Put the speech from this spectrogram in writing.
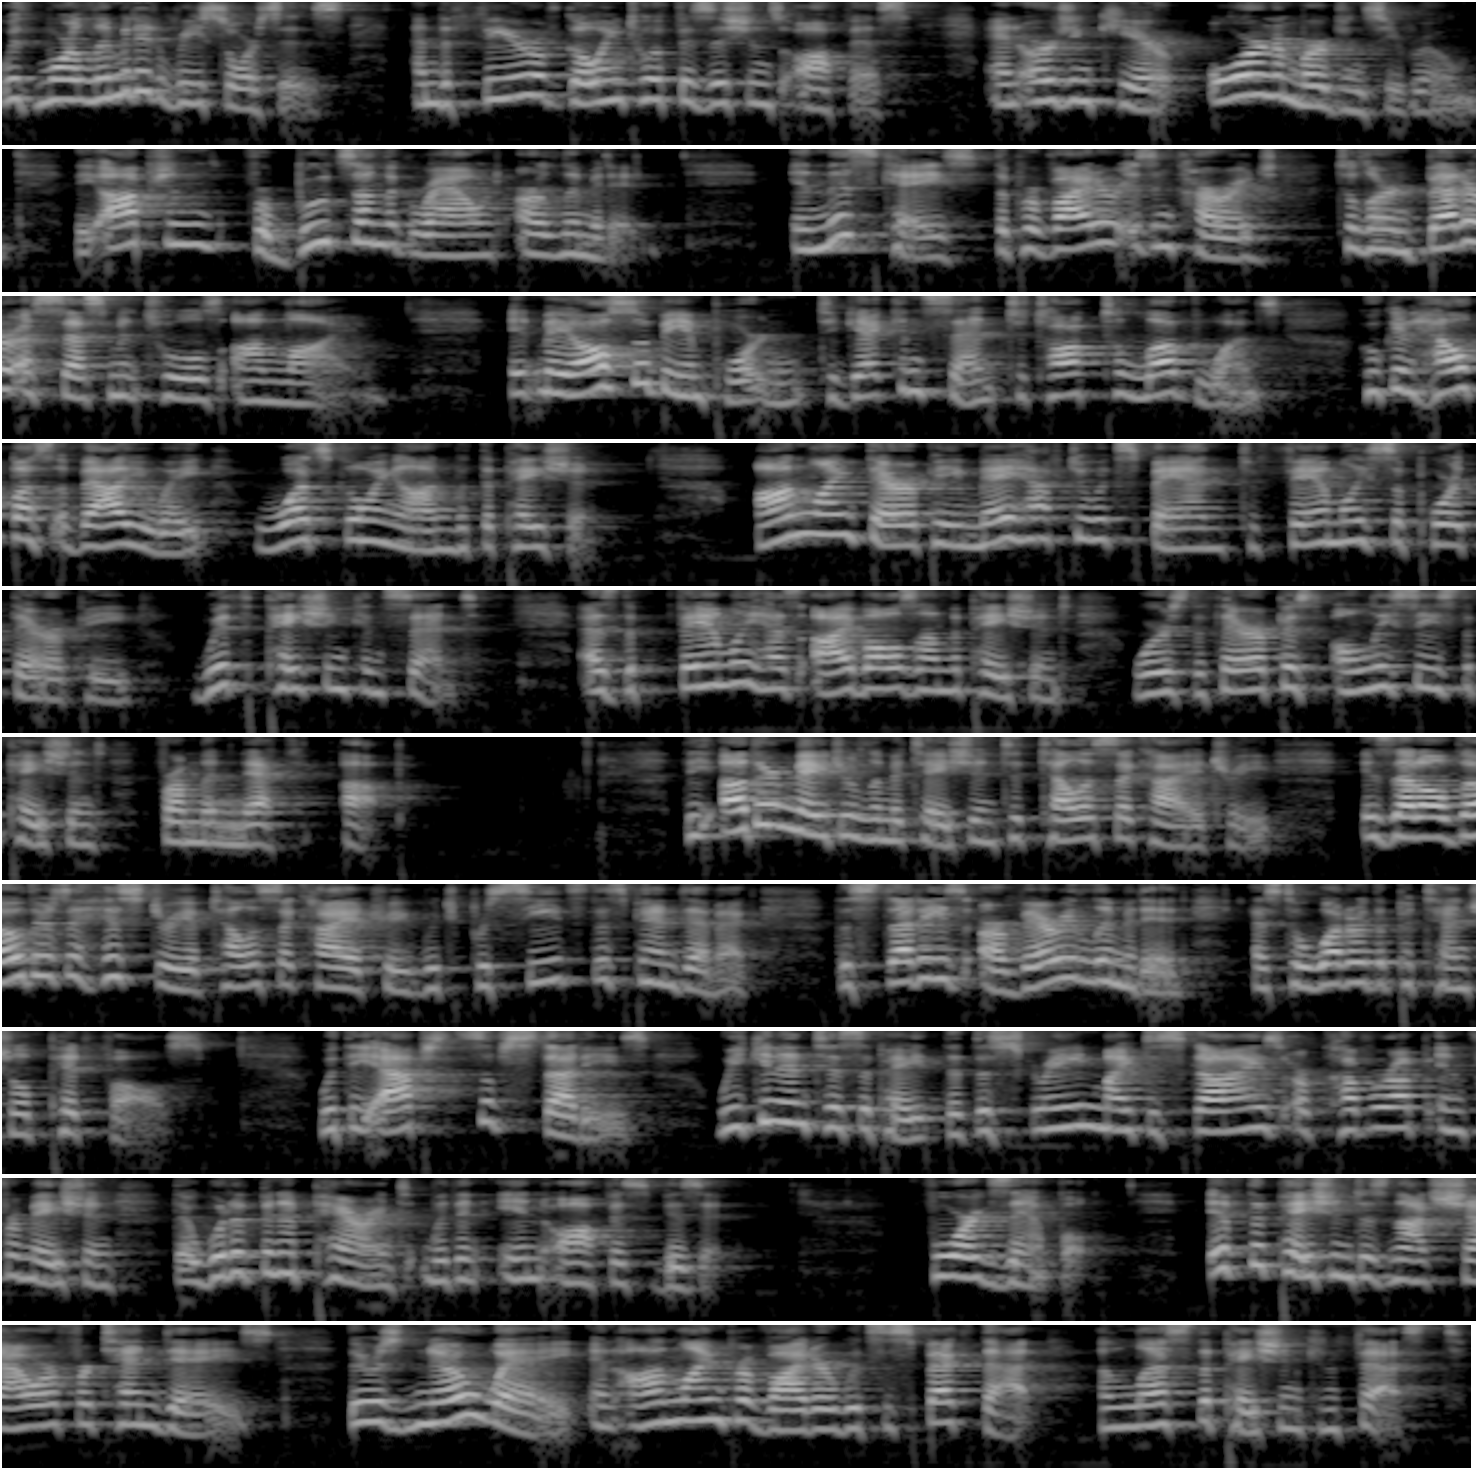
With more limited resources and the fear of going to a physician's office, an urgent care, or an emergency room, the options for boots on the ground are limited. In this case, the provider is encouraged to learn better assessment tools online. It may also be important to get consent to talk to loved ones who can help us evaluate what's going on with the patient. Online therapy may have to expand to family support therapy with patient consent, as the family has eyeballs on the patient, whereas the therapist only sees the patient from the neck up. The other major limitation to telepsychiatry is that although there's a history of telepsychiatry which precedes this pandemic, the studies are very limited as to what are the potential pitfalls. With the absence of studies, we can anticipate that the screen might disguise or cover up information that would have been apparent with an in office visit. For example, if the patient does not shower for 10 days, there is no way an online provider would suspect that unless the patient confessed.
